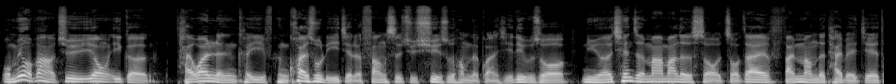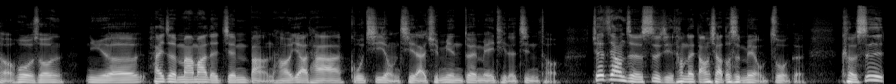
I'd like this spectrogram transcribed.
我没有办法去用一个。台湾人可以很快速理解的方式去叙述他们的关系，例如说，女儿牵着妈妈的手走在繁忙的台北街头，或者说，女儿拍着妈妈的肩膀，然后要她鼓起勇气来去面对媒体的镜头。就这样子的事情，他们在当下都是没有做的。可是，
